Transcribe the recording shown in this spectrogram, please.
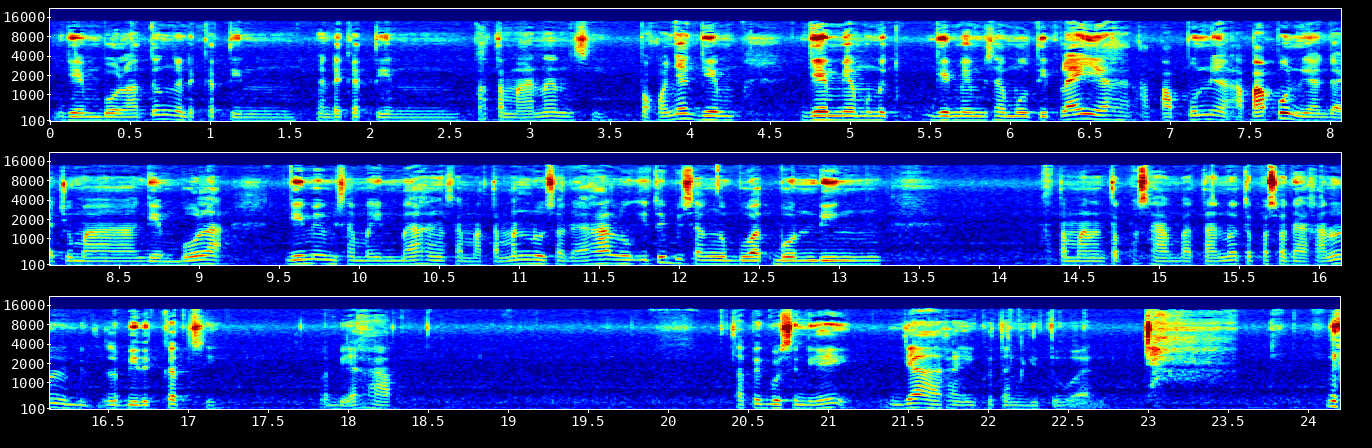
game bola tuh ngedeketin ngedeketin pertemanan sih. Pokoknya game game yang menurut game yang bisa multiplayer apa pun ya apa pun ya nggak cuma game bola. Game yang bisa main bareng sama temen lu saudara lu itu bisa ngebuat bonding pertemanan atau persahabatan lu atau persaudaraan lu lebih, lebih deket sih lebih erat. Tapi gue sendiri jarang ikutan gituan.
